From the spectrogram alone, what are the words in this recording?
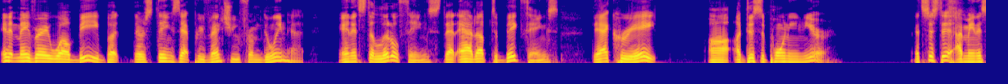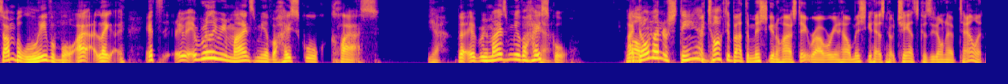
and it may very well be. But there's things that prevent you from doing that, and it's the little things that add up to big things that create uh, a disappointing year. It's just it. I mean, it's unbelievable. I like it's. It really reminds me of a high school class. Yeah. The- It reminds me of a high school. I don't understand. We talked about the Michigan Ohio State rivalry and how Michigan has no chance because they don't have talent.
